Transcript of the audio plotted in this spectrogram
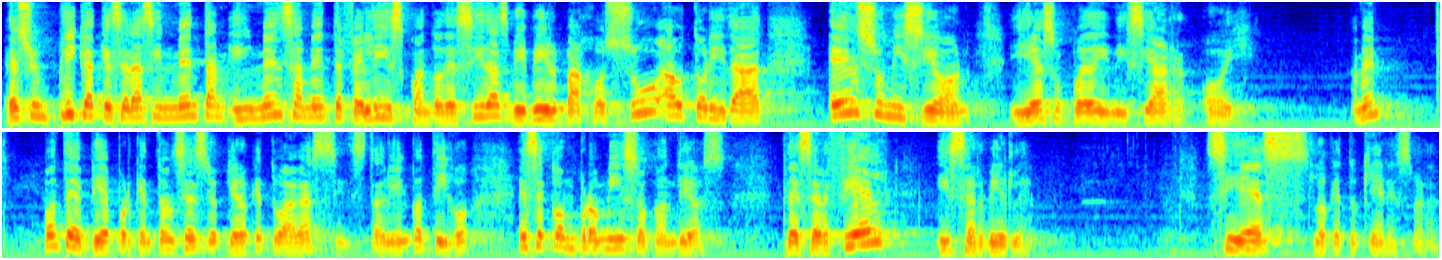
Eso implica que serás inmensamente feliz cuando decidas vivir bajo su autoridad, en su misión, y eso puede iniciar hoy. Amén. Ponte de pie porque entonces yo quiero que tú hagas, si está bien contigo, ese compromiso con Dios de ser fiel y servirle. Si es lo que tú quieres, ¿verdad?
